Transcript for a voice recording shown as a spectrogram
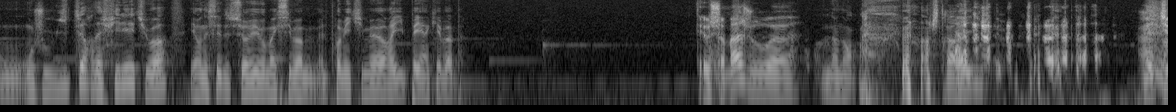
on, on joue 8 heures d'affilée, tu vois, et on essaie de survivre au maximum. Et le premier qui meurt, il paye un kebab. T'es au chômage ou euh... Non, non, je travaille. Mais dur.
